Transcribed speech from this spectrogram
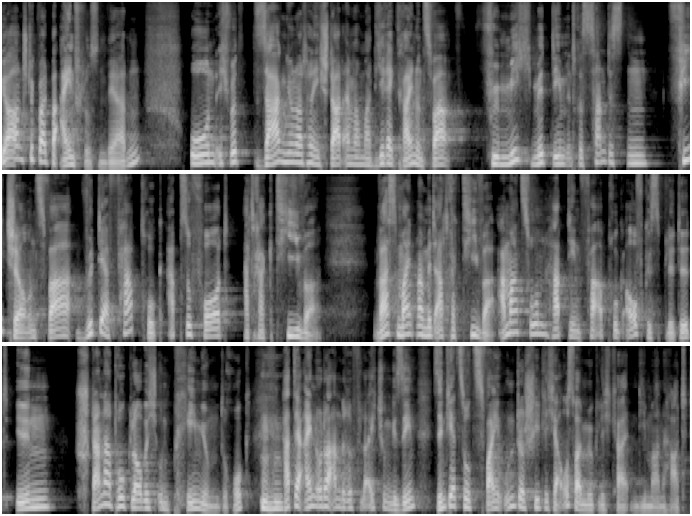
ja ein Stück weit beeinflussen werden. Und ich würde sagen, Jonathan, ich starte einfach mal direkt rein und zwar für mich mit dem interessantesten Feature und zwar wird der Farbdruck ab sofort attraktiver. Was meint man mit attraktiver? Amazon hat den Farbdruck aufgesplittet in Standarddruck, glaube ich, und Premiumdruck. Mhm. Hat der ein oder andere vielleicht schon gesehen, sind jetzt so zwei unterschiedliche Auswahlmöglichkeiten, die man hat.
